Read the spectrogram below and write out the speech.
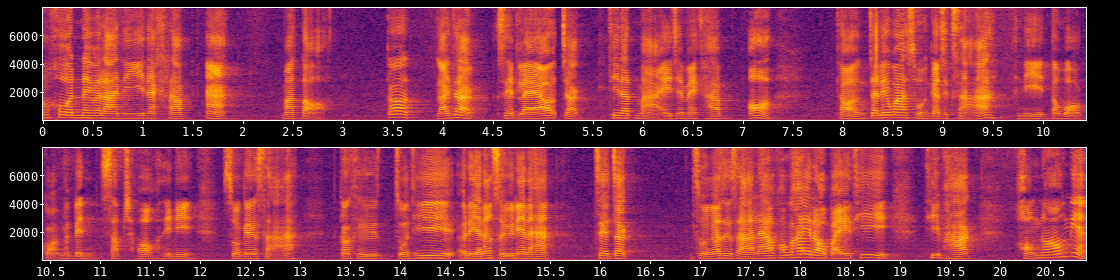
2 คนในเวลานี้นะครับอะมาต่อ ก็หลังจากเสร็จแล้วจากที่นัดหมายใช่ไหมครับอ้อ เขาจะเรียกว่าส่วนการศึกษา อันนี้ต้องบอกก่อนมันเป็นศัพท์เฉพาะของที่นี่ส่วนการศึกษาก็คือส่วนที่เรียนหนังสือเนี่ยนะฮะเสร็จจากส่วนการศึกษาแล้วเขาก็ให้เราไปที่ที่พักของน้องเนี่ย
